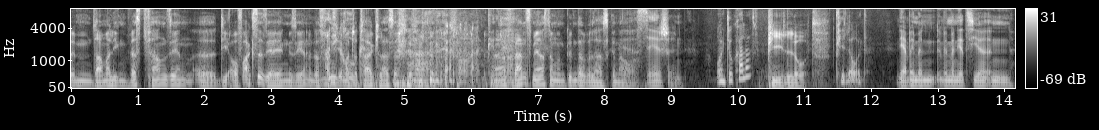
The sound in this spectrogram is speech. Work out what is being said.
im damaligen Westfernsehen äh, die Auf-Achse-Serien gesehen und das fand ich immer total klasse. Genau. ja, Franz Merstung und Günter Willers, genau. Ja, sehr schön. Und du, Carlos? Pilot. Pilot. Ja, wenn man, wenn man jetzt hier ein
